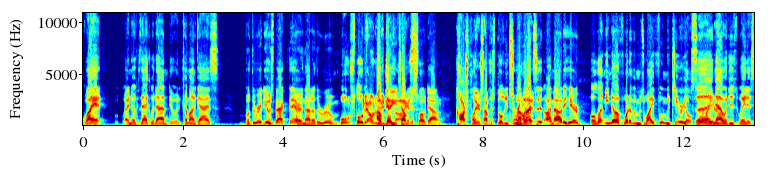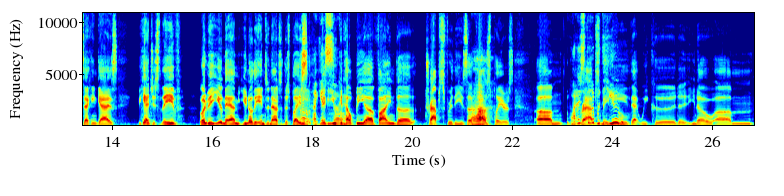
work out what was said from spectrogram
Quiet. I know exactly what I'm doing. Come on, guys. But the radio's back there in that other room. Whoa, slow down a How minute, dare you tell me to slow down? Cosplayers have this building Well, surrounded. that's it. I'm out of here. Well, let me know if one of them is waifu material. See you Uh, later. Now, just wait a second, guys. You can't just leave. What about you, ma'am? You know the ins and outs of this place. Mm, I guess Maybe you so. can help me uh, find uh, traps for these uh, Ah. cosplayers. Um, What is up perhaps with maybe you? that we could, uh, you know, um,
